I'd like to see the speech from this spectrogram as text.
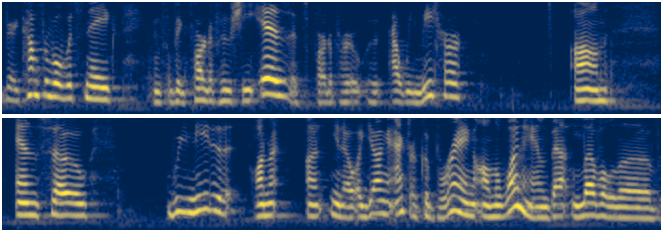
very comfortable with snakes. It's a big part of who she is. It's part of her how we meet her. Um, and so we needed on, a, on you know a young actor could bring on the one hand that level of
